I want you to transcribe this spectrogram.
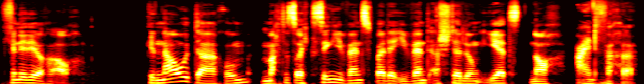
Findet ihr doch auch. Genau darum macht es euch Xing Events bei der Eventerstellung jetzt noch einfacher.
